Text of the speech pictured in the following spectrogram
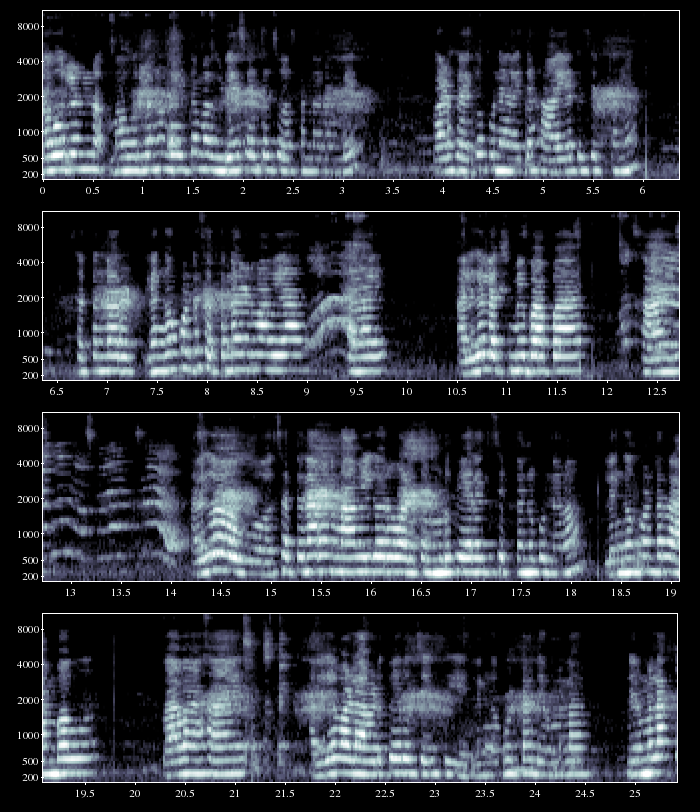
మా ఊర్లో మా ఊర్లో నుండి అయితే మా వీడియోస్ అయితే చూస్తున్నారండి. వాళ్ళకైతే ఇప్పుడు నేనైతే హాయ్ అయితే చెప్తాను. సత్యనారాయణ లింగంకుంట సత్యనారాయణ మావయ్య హాయ్. అలాగే లక్ష్మీ బాప హాయ్. అలాగే సత్యనారాయణ మావయ్య గారు వాళ్ళ తమ్ముడు పేరు అయితే చెప్తాను ఇప్పుడు నేను. లింగంకుంట రాంబాబు బాబా హాయ్. అలాగే వాళ్ళ ఆవిడ పేరు వచ్చేసి లింగకుంట నిర్మల నిర్మలక్క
